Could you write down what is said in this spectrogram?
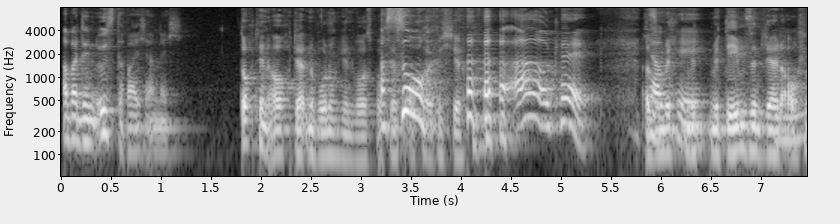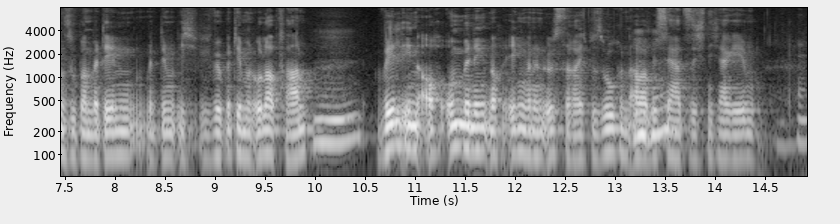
aber den Österreicher nicht? Doch, den auch. Der hat eine Wohnung hier in Wolfsburg. Ach der so. ist auch häufig hier. ah, okay. Also ja, okay. mit, mit, mit dem sind wir halt mhm. auch schon super. Mit dem, mit dem ich, ich würde mit dem in Urlaub fahren. Mhm. Will ihn auch unbedingt noch irgendwann in Österreich besuchen, aber mhm. bisher hat es sich nicht ergeben. Okay.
